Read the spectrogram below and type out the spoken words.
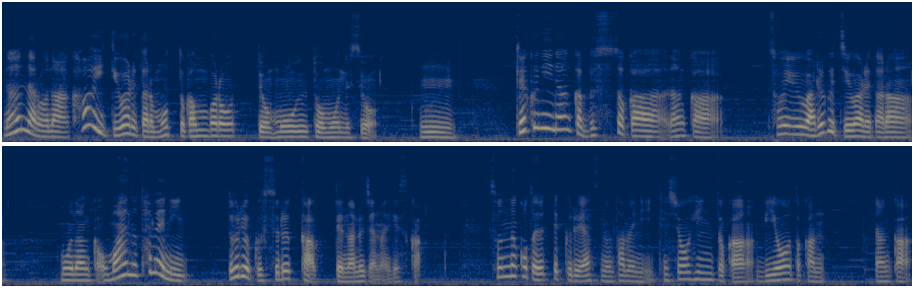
なんだろうな可愛いって言われたらもっと頑張ろうって思うと思うんですよ。うん、逆になんかブスとかなんかそういう悪口言われたらもうなんかお前のために努力するかってなるじゃないですか。そんなこと言ってくるやつのために化粧品とか美容とかなんか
